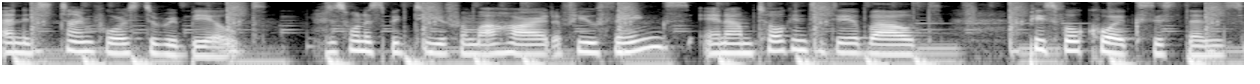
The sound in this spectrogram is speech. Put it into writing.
and it's time for us to rebuild. I just want to speak to you from my heart a few things, and I'm talking today about peaceful coexistence.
